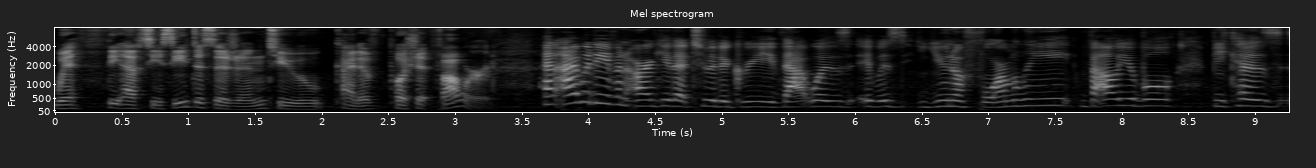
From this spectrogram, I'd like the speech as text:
with the FCC decision to kind of push it forward. And I would even argue that to a degree that was it was uniformly valuable because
